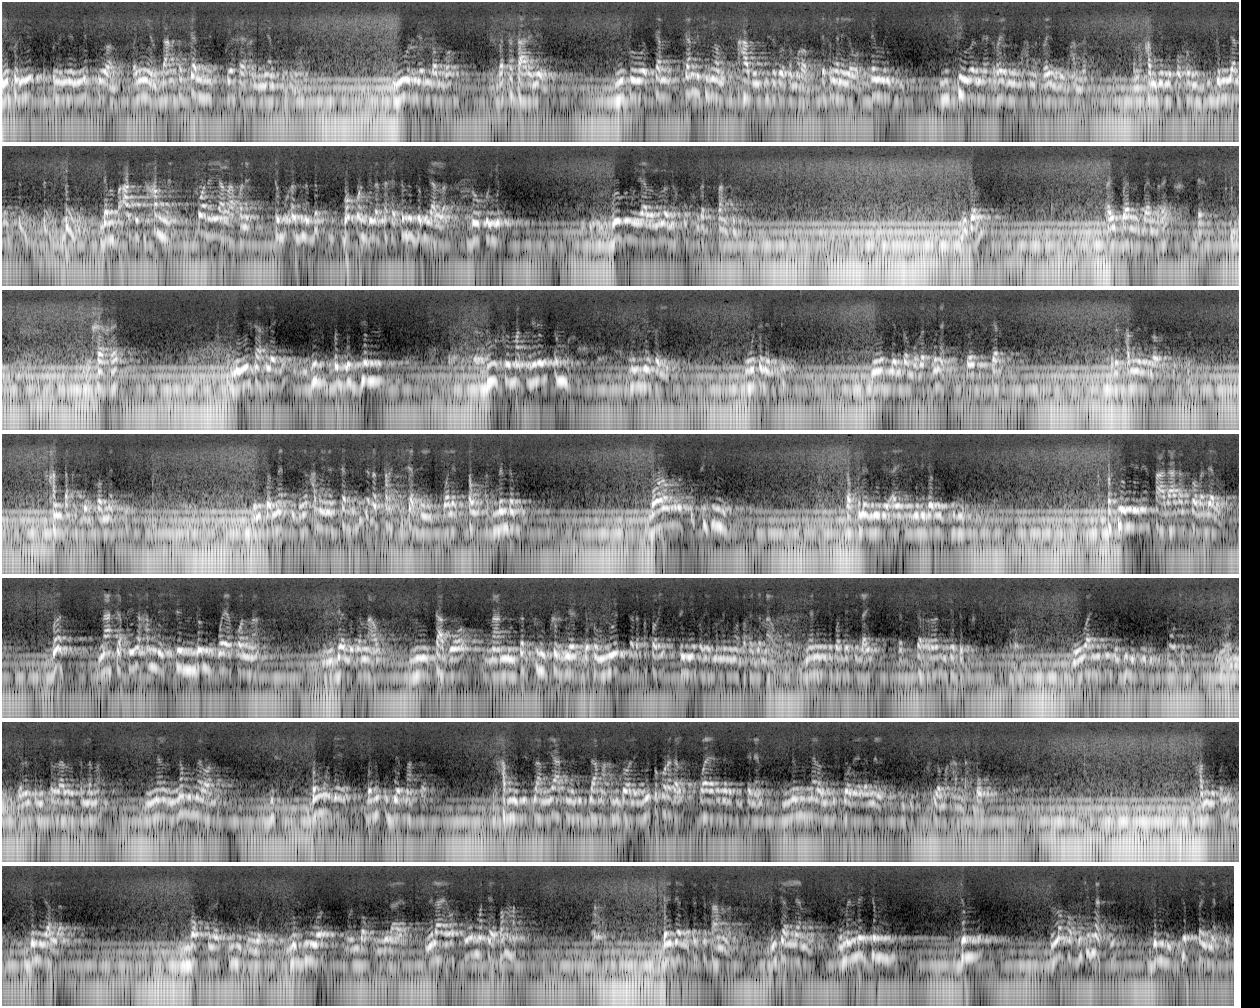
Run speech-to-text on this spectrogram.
yéefar yëpp ëpp nañ leen ñetti yoon ba ñeent daanaka kenn nit koy xeex ak ñeent si noonu ñu wër leen ndombo ba tasaare leen ñu fa wër kenn kenn ci ñoom ci saxaaba yi gisatoo sa morom def nga ne yow dem nga ji ñu siiwal ne rey nañu Muhammad rey nañu Muhammad kon xam ngeen ne foofu ñu gëm yàlla dëgg dëgg dëgg dem ba àgg ci xam ne foo ne yàllaa fa ne te bu adduna bépp bokkoon di la fexe te nga gëm yàlla doo ko yëg boo gëmul yàlla lu la ne xuf nga sànq bi ñu dem ay benn benn rek des xeex rek li ñuy xeex léegi ngir bëgg a génn duur fu mag ñu leen ëmb muy yéefar yi mu te leen tig ñu wër leen domb wet bu nekk doo gis kenn dina xam ne ne loolu xam ndax gën ko metti dañ ko metti bi nga xam ne sedd bi gën a tar ci sedd yi boole taw ak lëndëm mbooloo mu la fukki junni topp leen ñu di ay ñu di benn junni parce que yéene faagaagal soog a dellu ba naafeq yi nga xam ne seen ngëm boyekoon na ñu dellu gannaaw ñu ngi tàggoo naan ñun kat suñu kër ne dafa wéet te dafa sori te yéefar yi mën nañu ñoo doxe gannaaw ñenn ñi di ko defi lay te dara du ca dëgg ñuy wàññiku ba jullit ñi di tuuti yonente bi sallallahu alayhi wa sallam mel na mu meloon gis ba mu dee ba mu ubbee màkka nga xam ne lislaam yaatu na lislaam a am doole ñëpp a ko ragal waaye ragalatul keneen na mu meloon gis boobee la mel ci gis yow ma xam ndax boobu xam ne kon gëm yàlla mbokk la ci nubuwa nubuwa mooy mbokk wilaaya wilaaya waxtu bu matee ba mat day dellu ca cosaan la di ca lenn mu mel ne jëm jëm loxo bu ci metti jëm jëpp ay metti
